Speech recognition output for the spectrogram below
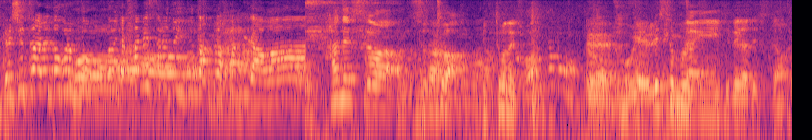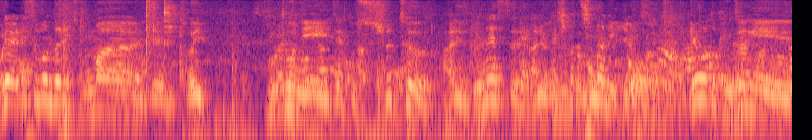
그 슈트를 또 그리고 또, 또 이제 harness를 또 입는다고 합니다. 와. harness와 수트와 빅톤의 조합 네 우리 앨리스 분 굉장히 기대가 되시죠? 우리 앨리스 분들이 정말 이제 저희 빅톤이 이제 또 슈트 아니면 하네스 아니면 그냥 셔츠만 입고 이런 것도 굉장히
